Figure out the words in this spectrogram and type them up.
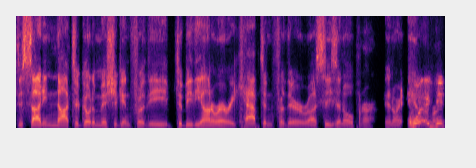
deciding not to go to Michigan for the to be the honorary captain for their uh, season opener in our? Ann What did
